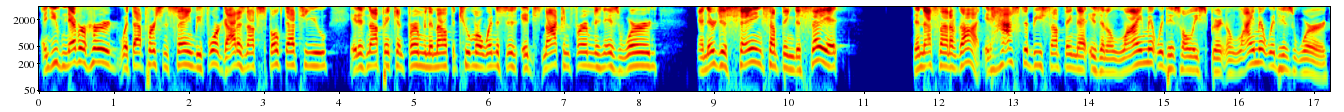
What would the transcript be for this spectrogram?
and you've never heard what that person's saying before, God has not spoke that to you. It has not been confirmed in the mouth of two more witnesses. It's not confirmed in his word, and they're just saying something to say it, then that's not of God. It has to be something that is in alignment with His Holy Spirit, in alignment with His Word,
